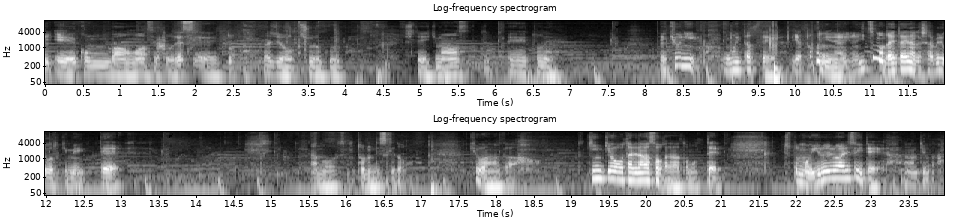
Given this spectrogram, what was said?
い、えー、こんばんは、瀬戸です。えっ、と、ラジオ収録していきます。えっ、とね、いや急に思い立って、いや、特にね、いつも大体なんか喋ること決めて、あの、撮るんですけど、今日はなんか、近況を垂れ流そうかなと思って、ともういろいろありすぎて、なんていうか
